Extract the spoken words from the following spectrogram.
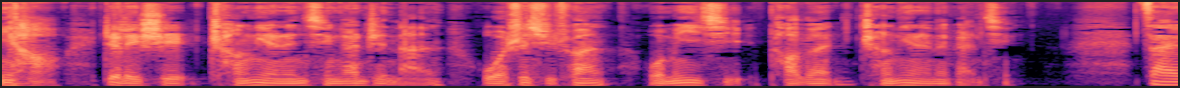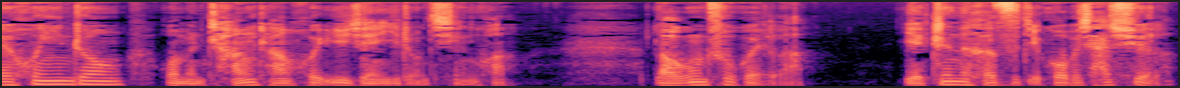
你好，这里是成年人情感指南，我是许川，我们一起讨论成年人的感情。在婚姻中，我们常常会遇见一种情况：老公出轨了，也真的和自己过不下去了。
